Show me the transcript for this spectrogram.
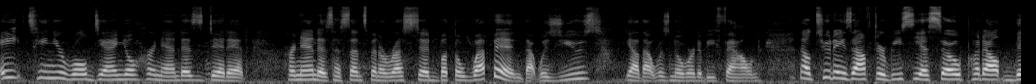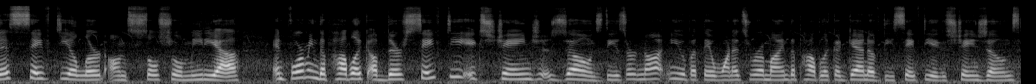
18 year old Daniel Hernandez did it. Hernandez has since been arrested, but the weapon that was used, yeah, that was nowhere to be found. Now, two days after BCSO put out this safety alert on social media, informing the public of their safety exchange zones. These are not new, but they wanted to remind the public again of these safety exchange zones.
